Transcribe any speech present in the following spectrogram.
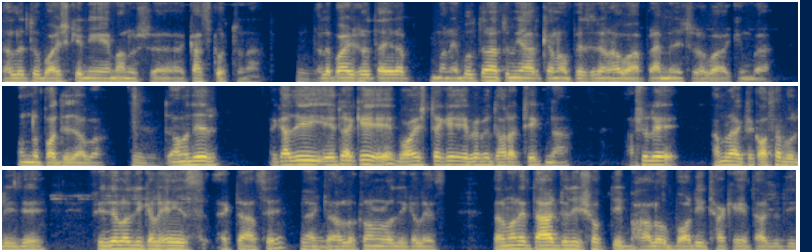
তাহলে তো বয়সকে নিয়ে মানুষ কাজ করতো না। তাহলে বয়স হতে এরা মানে বলতো না তুমি আর কেন প্রেসিডেন্ট হওয়া প্রাইম মিনিস্টার হওয়া কিংবা অন্য পদে যাওয়া তো আমাদের কাজেই এটাকে বয়সটাকে এভাবে ধরা ঠিক না। আসলে আমরা একটা কথা বলি যে ফিজিওলজিক্যাল এজ একটা আছে একটা হলো ক্রনোলজিক্যাল এজ তার মানে তার যদি শক্তি ভালো বডি থাকে তার যদি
